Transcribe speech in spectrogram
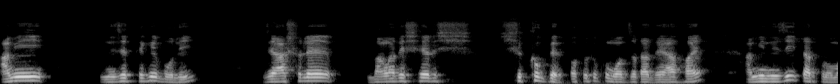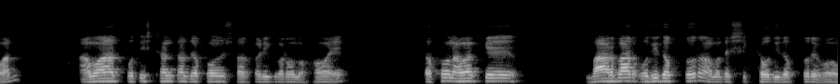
আমি নিজের থেকে বলি যে আসলে বাংলাদেশের শিক্ষকদের কতটুকু মর্যাদা দেয়া হয় আমি নিজেই তার প্রমাণ। আমার প্রতিষ্ঠানটা যখন সরকারিকরণ হয় তখন আমাকে বারবার অধিদপ্তর, আমাদের শিক্ষা অধিদপ্তর এবং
